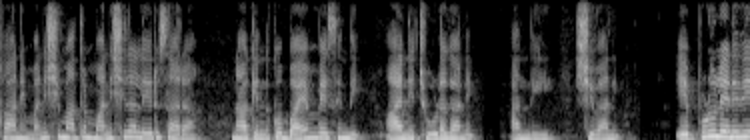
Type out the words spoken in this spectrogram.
కానీ మనిషి మాత్రం మనిషిలా లేరు సారా. నాకెందుకో భయం వేసింది ఆయన్ని చూడగానే అంది శివాని. ఎప్పుడూ లేనిది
